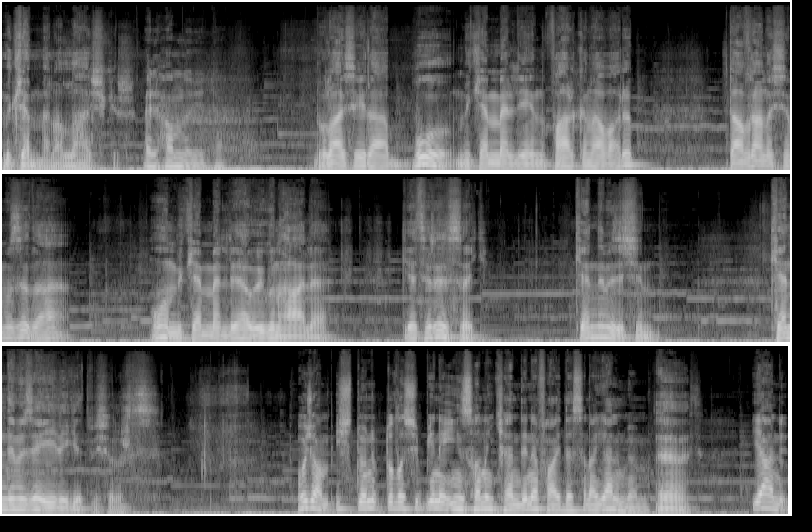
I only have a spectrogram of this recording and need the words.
mükemmel Allah'a şükür. Elhamdülillah. Dolayısıyla bu mükemmelliğin farkına varıp davranışımızı da o mükemmelliğe uygun hale getirirsek kendimiz için kendimize iyilik etmiş oluruz. Hocam iş dönüp dolaşıp yine insanın kendine faydasına gelmiyor mu? Evet. Yani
